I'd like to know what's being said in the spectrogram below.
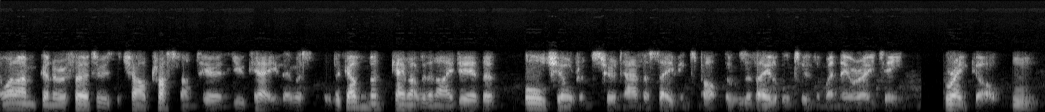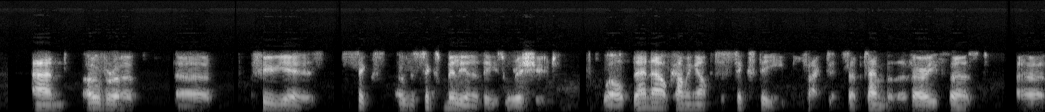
the one I'm going to refer to is the Child Trust Fund here in the UK. There was the government came up with an idea that all children should have a savings pot that was available to them when they were 18. Great goal. Mm. And over a, uh, few years, six over six million of these were issued. Well, they're now coming up to 16. In fact, in September, the very first uh,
